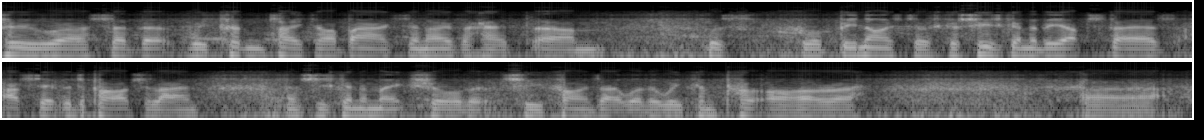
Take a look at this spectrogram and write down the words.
who uh, said that we couldn't take our bags in overhead um, was will be nice to us because she's going to be upstairs actually at the departure lounge and she's going to make sure that she finds out whether we can put our uh, uh,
